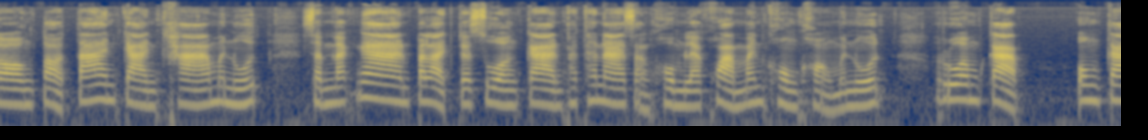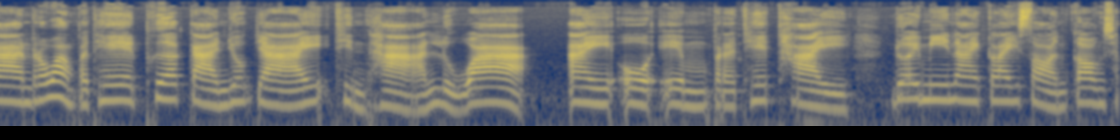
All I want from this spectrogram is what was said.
กองต่อต้านการค้ามนุษย์สำนักงานปลัดกระทรวงการพัฒนาสังคมและความมั่นคงของมนุษย์ ร่วมกับองค์การระหว่างประเทศเพื่อการโยกย้ายถิ่นฐานหรือว่า IOM ประเทศไทย โดยมีนายไกลสอนกองฉ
